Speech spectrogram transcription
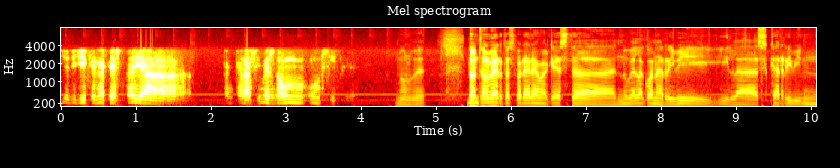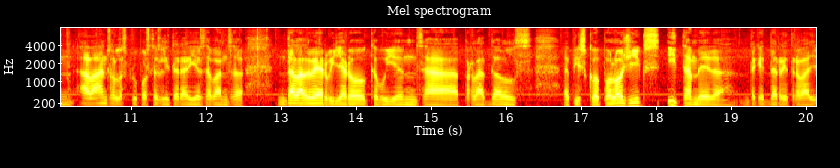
jo diria que en aquesta ja tancarà, si més no, un, un cicle. Molt bé. Doncs, Albert, esperarem aquesta novel·la quan arribi i les que arribin abans o les propostes literàries d'abans de, de l'Albert Villaró, que avui ens ha parlat dels episcopològics i també de- d'aquest darrer treball,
